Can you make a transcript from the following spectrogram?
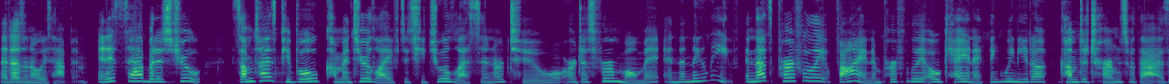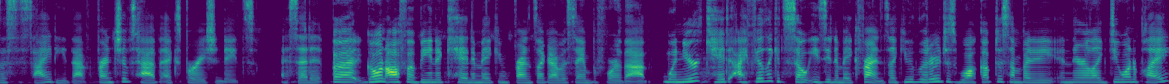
That doesn't always happen. And it's sad, but it's true. Sometimes people come into your life to teach you a lesson or two or just for a moment and then they leave. And that's perfectly fine and perfectly okay. And I think we need to come to terms with that as a society that friendships have expiration dates. I said it. But going off of being a kid and making friends, like I was saying before that, when you're a kid, I feel like it's so easy to make friends. Like you literally just walk up to somebody and they're like, Do you want to play?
